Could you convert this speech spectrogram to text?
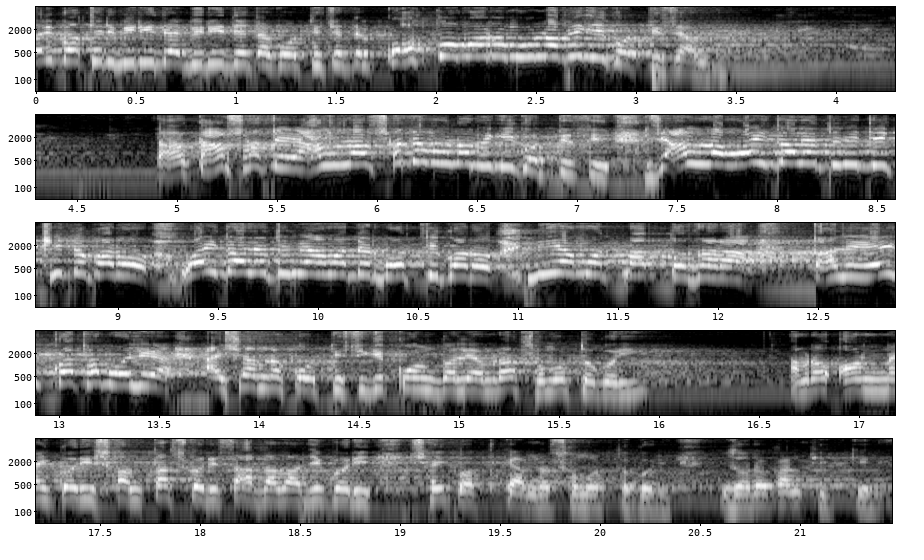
ওই পথের বিরোধিতা বিরোধিতা করতেছে। তাহলে কত বড় মুনাফিকি করতেছে আমরা। তার সাথে, আল্লাহর সাথে মনোভিকি করতেছি। যে আল্লাহ ওই দলে তুমি দীক্ষিত করো, ওই দলে তুমি আমাদের ভর্তি করো, নিয়ামত প্রাপ্ত যারা, তাহলে এই কথা বলে এসে আমরা করতেছি কি, কোন দলে আমরা সমর্থ করি? আমরা অন্যায় করি, সন্ত্রাস করি, চাঁদাবাজি করি, সেই পথকে আমরা সমর্থ করি। জনগণ ঠিক কিনা?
